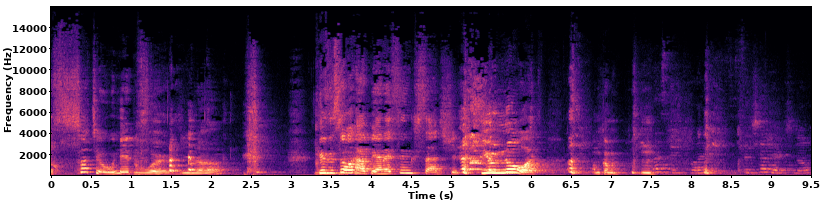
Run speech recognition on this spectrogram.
Is such a weird word, you know. Cause it's so happy and I sing sad shit. You know what? I'm coming. Mm. That's the. It's a challenge, no?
